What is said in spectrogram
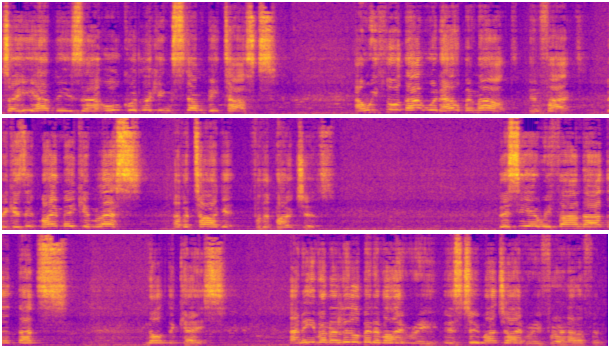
So he had these uh, awkward looking stumpy tusks. And we thought that would help him out, in fact, because it might make him less of a target for the poachers. This year we found out that that's not the case. And even a little bit of ivory is too much ivory for an elephant.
